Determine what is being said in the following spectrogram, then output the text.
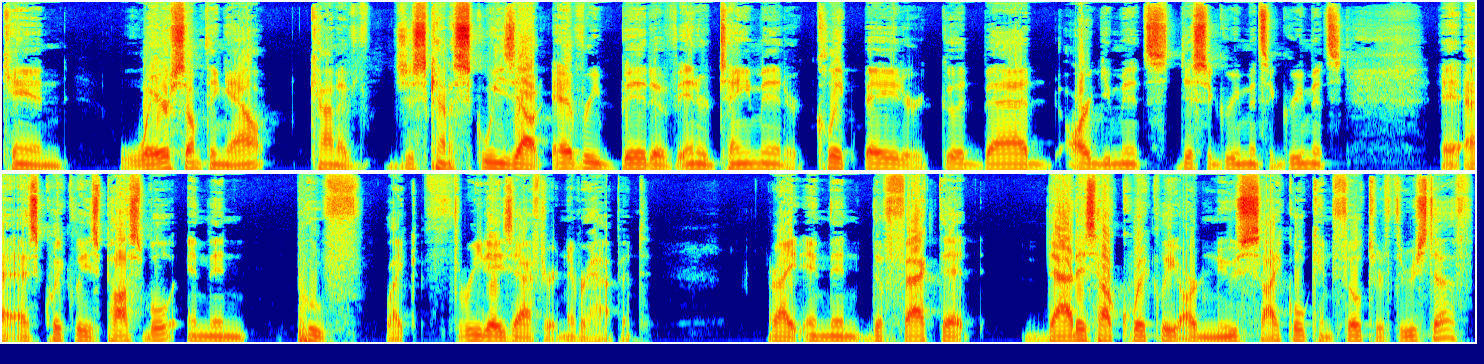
can wear something out kind of just kind of squeeze out every bit of entertainment or clickbait or good bad arguments, disagreements, agreements a- as quickly as possible and then poof, like 3 days after it never happened. Right? And then the fact that that is how quickly our news cycle can filter through stuff,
